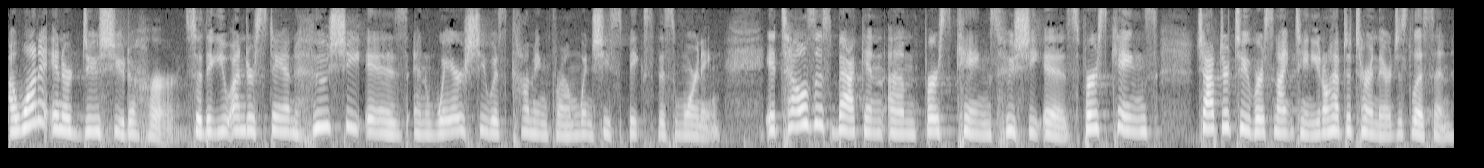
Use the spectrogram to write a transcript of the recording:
I want to introduce you to her so that you understand who she is and where she was coming from when she speaks this warning. It tells us back in um, 1 Kings who she is. 1 Kings chapter 2, verse 19. You don't have to turn there, just listen.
